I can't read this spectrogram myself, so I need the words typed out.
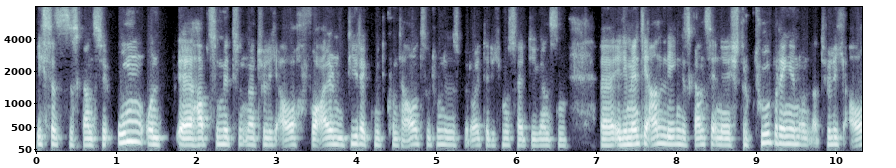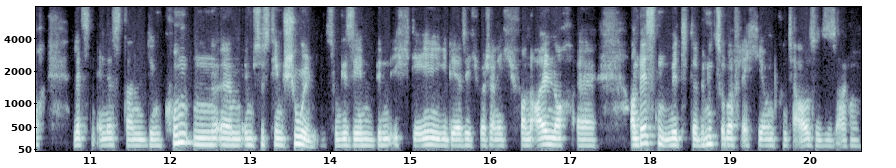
Ich setze das Ganze um und äh, habe somit natürlich auch vor allem direkt mit Contao zu tun. Das bedeutet, ich muss halt die ganzen äh, Elemente anlegen, das Ganze in eine Struktur bringen und natürlich auch letzten Endes dann den Kunden ähm, im System schulen. So gesehen bin ich derjenige, der sich wahrscheinlich von allen noch äh, am besten mit der Benutzeroberfläche und Contao sozusagen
